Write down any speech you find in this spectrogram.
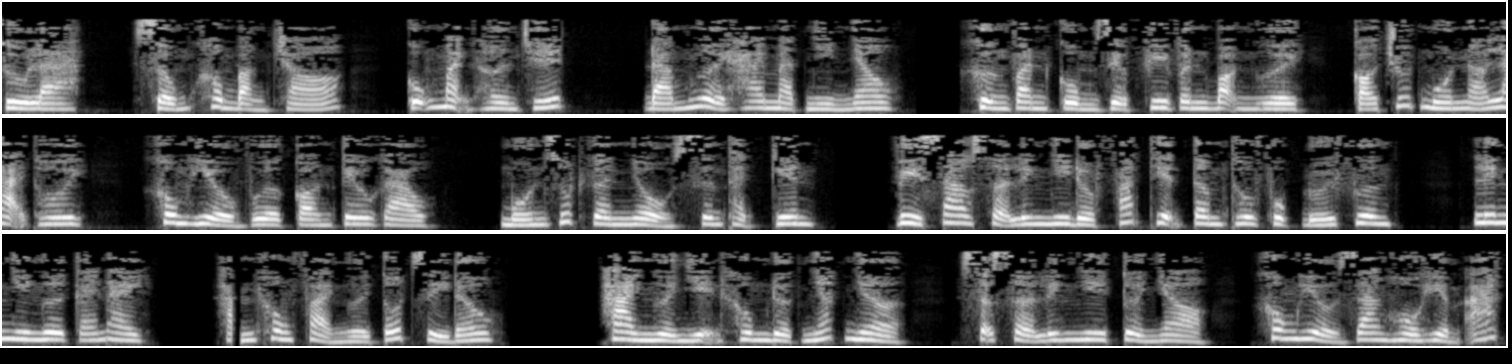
Dù là, sống không bằng chó, cũng mạnh hơn chết. Đám người hai mặt nhìn nhau, Khương Văn cùng Diệp Phi Vân bọn người, có chút muốn nói lại thôi, không hiểu vừa còn kêu gào, muốn rút gân nhổ xương thạch kiên. Vì sao sợ Linh Nhi đột phát thiện tâm thu phục đối phương? Linh Nhi ngươi cái này, hắn không phải người tốt gì đâu. Hai người nhịn không được nhắc nhở, sợ sở Linh Nhi tuổi nhỏ, không hiểu giang hồ hiểm ác,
